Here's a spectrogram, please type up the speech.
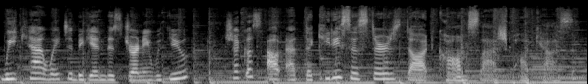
We can't wait to begin this journey with you. Check us out at thekittisisters.com slash podcast.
